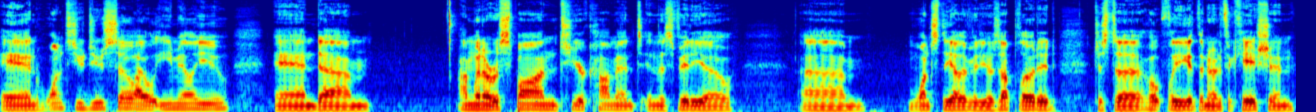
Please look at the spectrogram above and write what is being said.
And once you do so, I will email you. And um, I'm going to respond to your comment in this video um, once the other video is uploaded. Just to hopefully you get the notification.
